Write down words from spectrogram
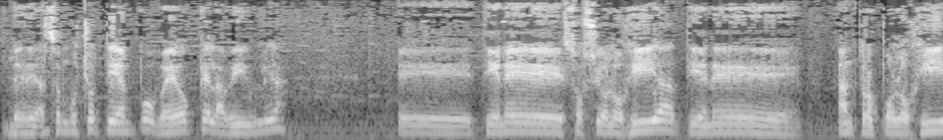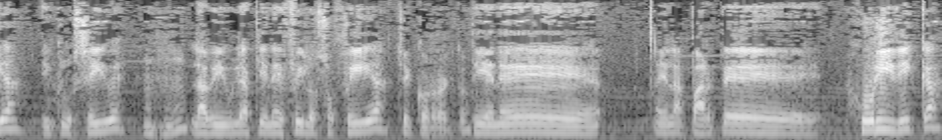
desde hace mucho tiempo veo que la Biblia eh, tiene sociología, tiene antropología, inclusive. La Biblia tiene filosofía, Sí, correcto. tiene en la parte jurídica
